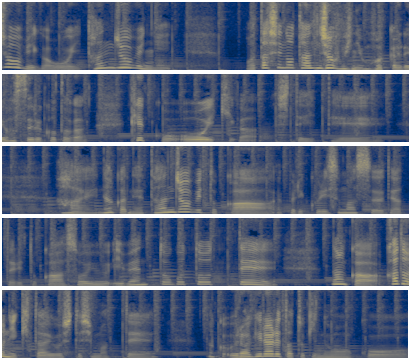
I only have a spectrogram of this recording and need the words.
生日が多い。誕生日に私の誕生日にお別れをすることが結構多い気がしていてはいなんかね誕生日とかやっぱりクリスマスであったりとかそういうイベントごとってなんか過度に期待をしてしまってなんか裏切られた時のこ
